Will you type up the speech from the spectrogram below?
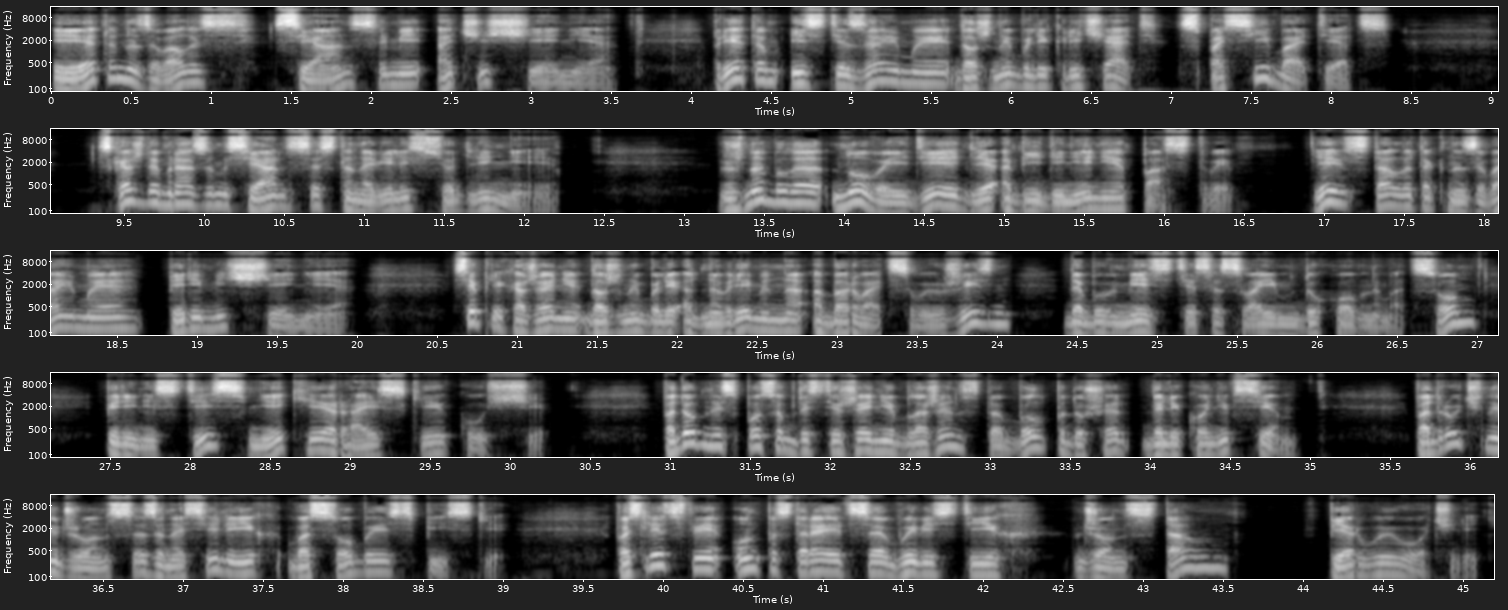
и это называлось сеансами очищения – при этом истязаемые должны были кричать «Спасибо, отец!». С каждым разом сеансы становились все длиннее. Нужна была новая идея для объединения паствы. Ею стало так называемое «перемещение». Все прихожане должны были одновременно оборвать свою жизнь, дабы вместе со своим духовным отцом перенестись в некие райские кущи. Подобный способ достижения блаженства был по душе далеко не всем. Подручные Джонса заносили их в особые списки. Впоследствии он постарается вывести их Джонстаун в первую очередь.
